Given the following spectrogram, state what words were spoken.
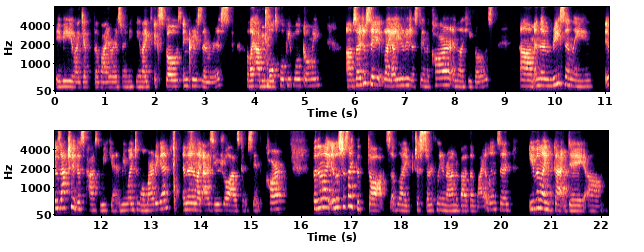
maybe like get the virus or anything like expose increase the risk of like having multiple people going um so i just say like i usually just stay in the car and like he goes um and then recently it was actually this past weekend we went to walmart again and then like as usual i was going to stay in the car but then like it was just like the thoughts of like just circling around about the violence and even like that day, um,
